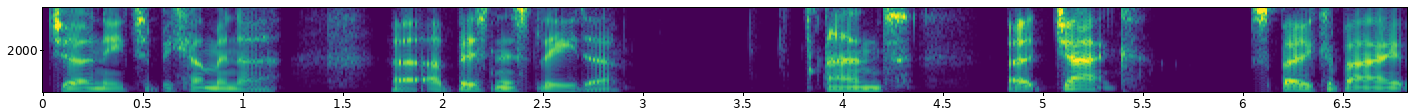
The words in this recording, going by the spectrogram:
journey to becoming a a business leader. And Jack spoke about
